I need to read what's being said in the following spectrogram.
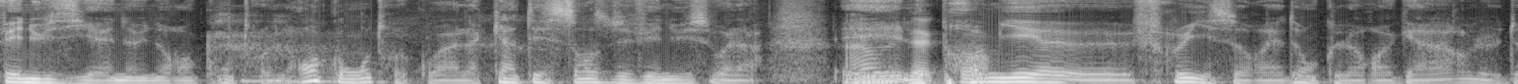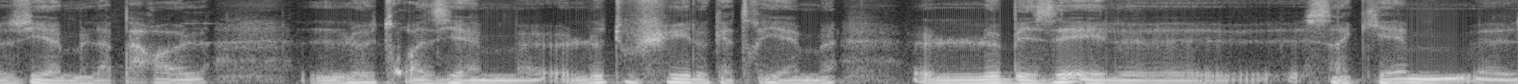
vénusienne, une rencontre, une rencontre quoi, la quintessence de Vénus, voilà. Ah Et le premier euh, fruit serait donc le regard, le deuxième la parole, le troisième le toucher, le quatrième le baiser et le cinquième. Euh,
